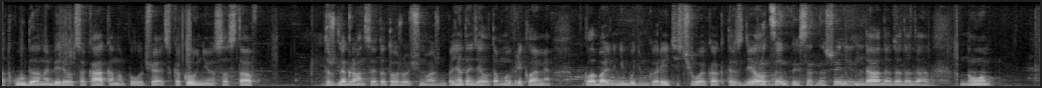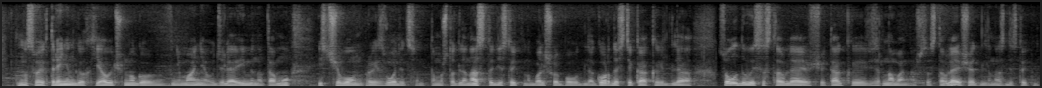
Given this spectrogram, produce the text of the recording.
откуда она берется, как она получается, какой у нее состав. Даже для Гранца это тоже очень важно. Понятное дело, там мы в рекламе глобально не будем говорить, из чего и как это сделано. Процентные соотношения. Да, да, да, да, да. Но на своих тренингах я очень много внимания уделяю именно тому, из чего он производится. Потому что для нас это действительно большой повод для гордости, как и для солодовой составляющей, так и зерновая наша составляющая. Это для нас действительно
